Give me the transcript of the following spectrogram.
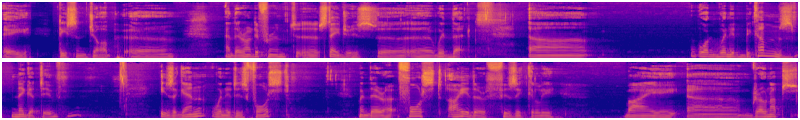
a decent job. and there are different stages with that when it becomes negative is again when it is forced, when they are forced either physically by uh, grown ups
